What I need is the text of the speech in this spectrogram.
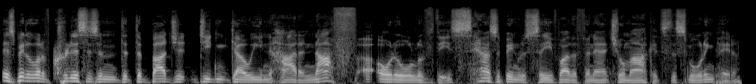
There's been a lot of criticism that the budget didn't go in hard enough uh, on all of this. How's it been received by the financial markets this morning, Peter?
